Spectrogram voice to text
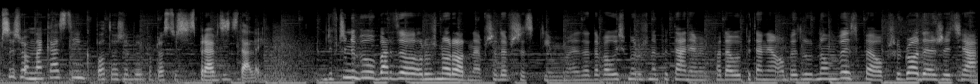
Przyszłam na casting po to, żeby po prostu się sprawdzić dalej. Dziewczyny były bardzo różnorodne przede wszystkim. Zadawałyśmy różne pytania. Padały pytania o bezludną wyspę, o przygodę życia.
